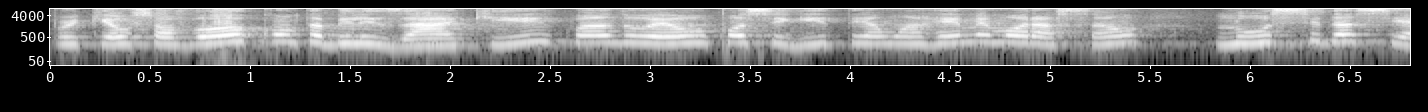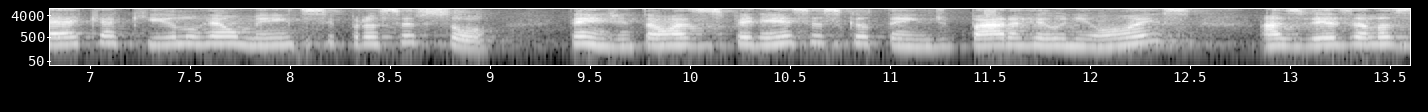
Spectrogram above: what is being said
porque eu só vou contabilizar aqui quando eu conseguir ter uma rememoração lúcida se é que aquilo realmente se processou. Entende? Então, as experiências que eu tenho de para-reuniões, às vezes elas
